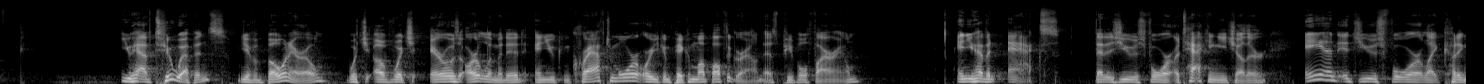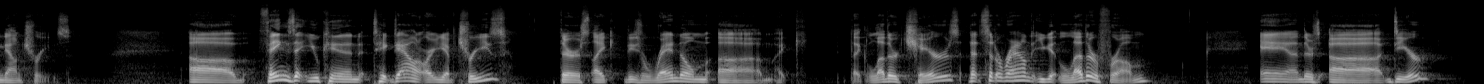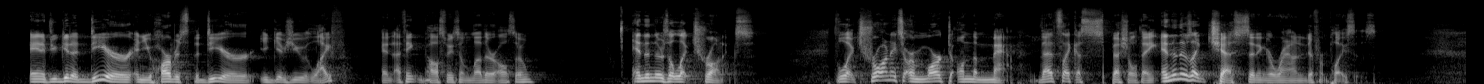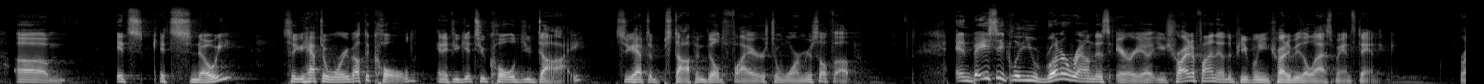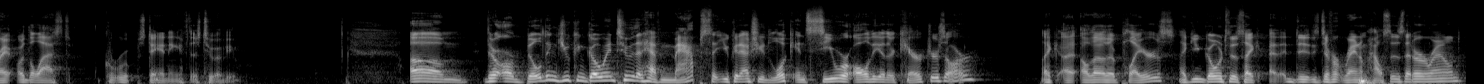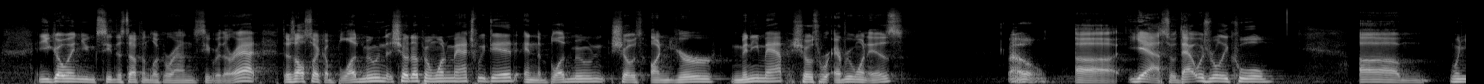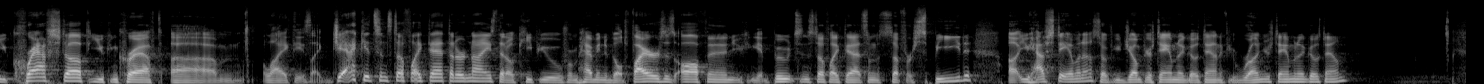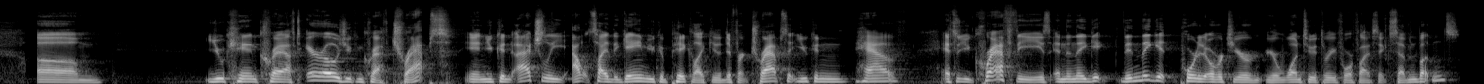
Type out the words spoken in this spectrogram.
you have two weapons. You have a bow and arrow, which of which arrows are limited, and you can craft more or you can pick them up off the ground as people firing them and you have an axe that is used for attacking each other and it's used for like cutting down trees. Uh, things that you can take down are you have trees. There's like these random um, like like leather chairs that sit around that you get leather from. And there's uh, deer and if you get a deer and you harvest the deer it gives you life and i think possibly some leather also and then there's electronics the electronics are marked on the map. That's like a special thing. And then there's like chests sitting around in different places. Um, it's it's snowy, so you have to worry about the cold. And if you get too cold, you die. So you have to stop and build fires to warm yourself up. And basically, you run around this area. You try to find the other people, and you try to be the last man standing, right, or the last group standing if there's two of you. Um, there are buildings you can go into that have maps that you can actually look and see where all the other characters are, like uh, all the other players. Like you can go into this like uh, these different random houses that are around, and you go in, you can see the stuff and look around and see where they're at. There's also like a blood moon that showed up in one match we did, and the blood moon shows on your mini map shows where everyone is. Oh. Uh, yeah, so that was really cool. Um, when you craft stuff, you can craft um, like these like jackets and stuff like that that are nice. That'll keep you from having to build fires as often. You can get boots and stuff like that. Some stuff for speed. Uh, you have stamina, so if you jump, your stamina goes down. If you run, your stamina goes down. Um, you can craft arrows. You can craft traps, and you can actually outside the game you can pick like the different traps that you can have. And so you craft these, and then they get then they get ported over to your your one, two, three, four, five, six, seven buttons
